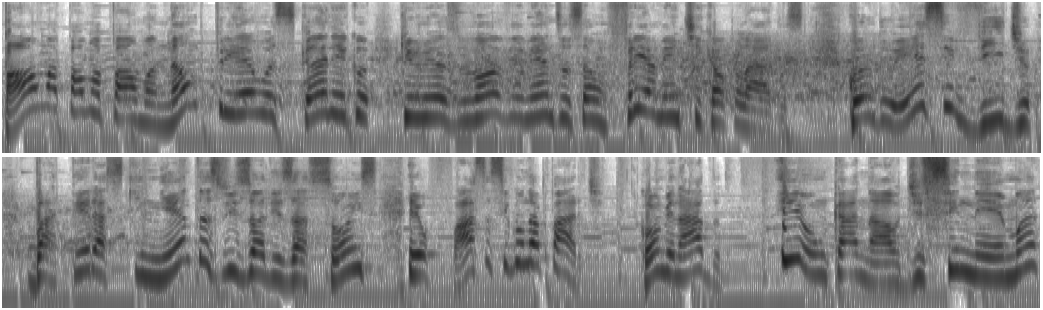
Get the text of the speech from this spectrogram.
palma, palma, palma, não priemos cânico que meus movimentos são friamente calculados. Quando esse vídeo bater as 500 visualizações, eu faço a segunda parte, combinado? E um canal de cinema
